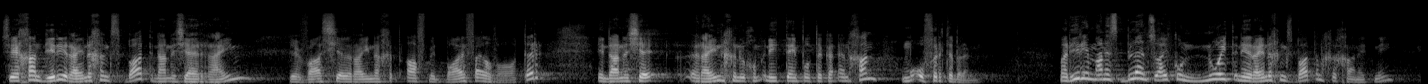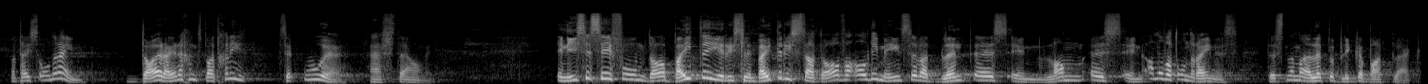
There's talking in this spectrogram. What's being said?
So jy gaan deur die reinigingsbad en dan is jy rein. Jy was jou reinig dit af met baie vuil water en dan is jy rein genoeg om in die tempel te kan ingaan om 'n offer te bring. Maar hierdie man is blind, so hy kon nooit in die reinigingsbad ingegaan het nie, want hy's onrein. Daai reinigingsbad gaan nie sy oë herstel nie. En Jesus sê vir hom daar buite Jerusalem, buite die stad, daar waar al die mense wat blind is en lam is en almal wat onrein is, dis net maar hulle publieke badplek.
